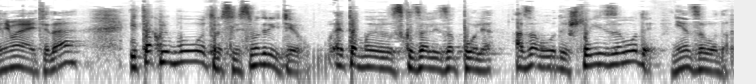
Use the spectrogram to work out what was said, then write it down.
Понимаете, да? И так в любой отрасли. Смотрите, это мы сказали за поле. А заводы? Что есть заводы? Нет заводов.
